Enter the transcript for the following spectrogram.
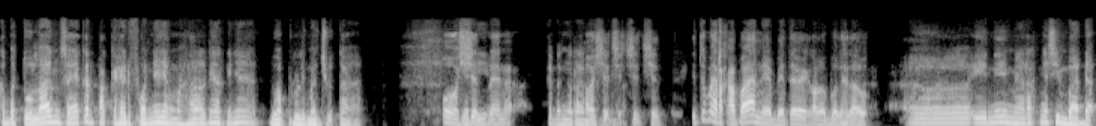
kebetulan saya kan pakai headphone-nya yang mahalnya harganya 25 juta. Oh Jadi, shit man. Kedengeran. Oh shit shit shit shit. Itu merek apaan ya BTW kalau boleh tahu? Eh, ini mereknya Simbada.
